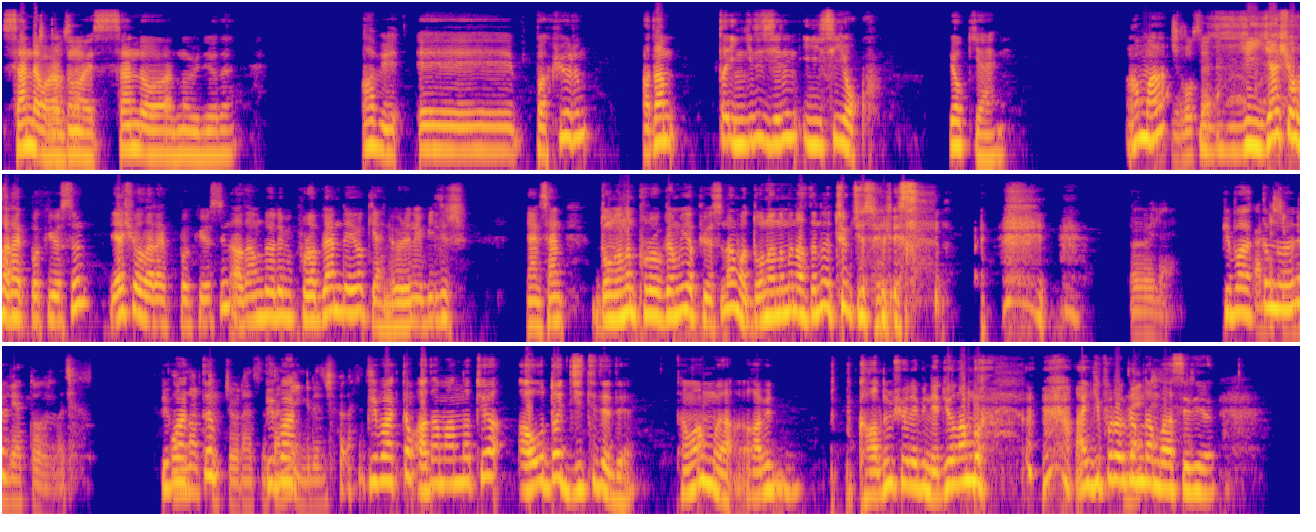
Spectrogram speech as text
Sen de vardın o sen de o vardın o videoda. Abi eee, bakıyorum adam da İngilizcenin iyisi yok. Yok yani. Ama yaş olarak bakıyorsun. Yaş olarak bakıyorsun. Adamda öyle bir problem de yok yani öğrenebilir. Yani sen donanım programı yapıyorsun ama donanımın adını Türkçe söylüyorsun. Öyle. bir baktım Kardeşim böyle. Bir Onlar baktım. Türkçe öğrensin. bir bak- İngilizce öğrensin? Bir baktım adam anlatıyor. Audacity dedi. Tamam mı? Abi kaldım şöyle bir ne diyor lan bu? Hangi programdan bahsediyor?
